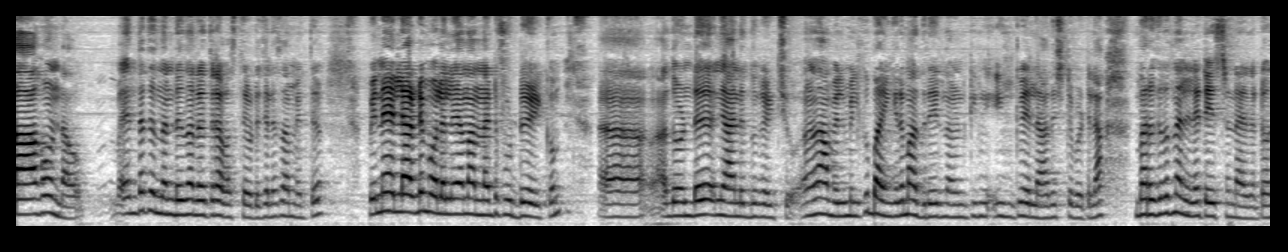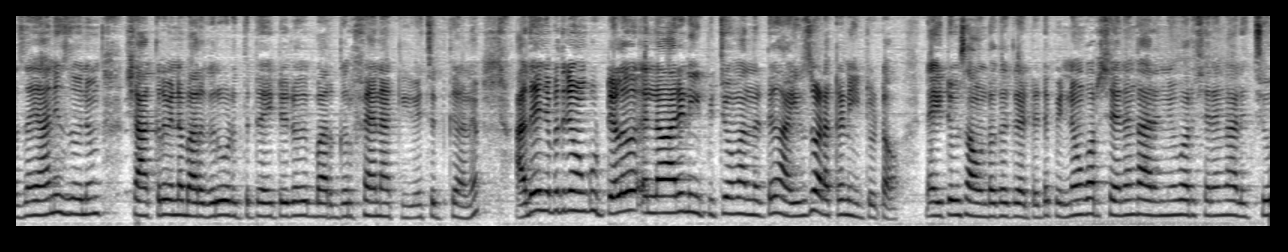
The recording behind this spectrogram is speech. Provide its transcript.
ദാഹം ഉണ്ടാവും. എന്താ തിന്നണ്ടെന്ന് അറിയാത്തൊരവസ്ഥയുണ്ട് ചില സമയത്ത്. പിന്നെ എല്ലാവരുടെയും പോലെ ഞാൻ നന്നായിട്ട് ഫുഡ് കഴിക്കും. അതുകൊണ്ട് ഞാനിതും കഴിച്ചു. അവൽ മിൽക്ക് ഭയങ്കര മധുരമായിരുന്നു എനിക്ക് എനിക്ക് വല്ലാതെ ഇഷ്ടപ്പെട്ടില്ല. ബർഗർ നല്ല ടേസ്റ്റ് ഉണ്ടായിരുന്നു കേട്ടോ സയാൻ ഇസുവിനും ഷാക്കർ പിന്നെ ബർഗർ കൊടുത്തിട്ടായിട്ടൊരു ബർഗർ ഫാൻ ആക്കി വെച്ചിരിക്കുകയാണ് അത് കഴിഞ്ഞപ്പോഴത്തേനും കുട്ടികൾ എല്ലാവരും നീപ്പിച്ചു വന്നിട്ട് ഐസും അടക്കം നീറ്റു കേട്ടോ ലൈറ്റും സൗണ്ടൊക്കെ കേട്ടിട്ട് പിന്നെ അവൻ കുറച്ച് നേരം കരഞ്ഞു കുറച്ച് നേരം കളിച്ചു.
